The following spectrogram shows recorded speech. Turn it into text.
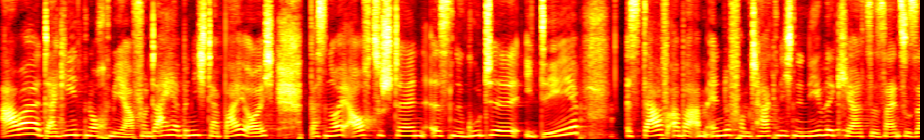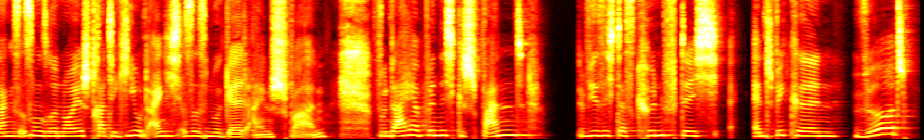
aber da geht noch mehr. Von daher bin ich dabei euch. Das neu aufzustellen ist eine gute Idee. Es darf aber am Ende vom Tag nicht eine Nebelkerze sein, zu sagen, es ist unsere neue Strategie und eigentlich ist es nur Geld einsparen. Von daher bin ich gespannt, wie sich das künftig entwickeln wird.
